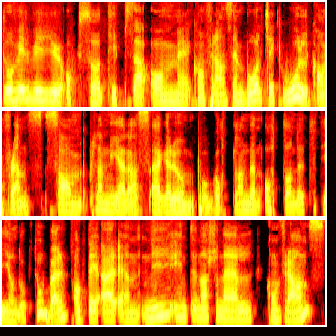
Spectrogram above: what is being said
Då vill vi ju också tipsa om eh, konferensen Baltic Wool Conference som planeras äga rum på Gotland den 8-10 oktober. Och det är en ny internationell konferens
